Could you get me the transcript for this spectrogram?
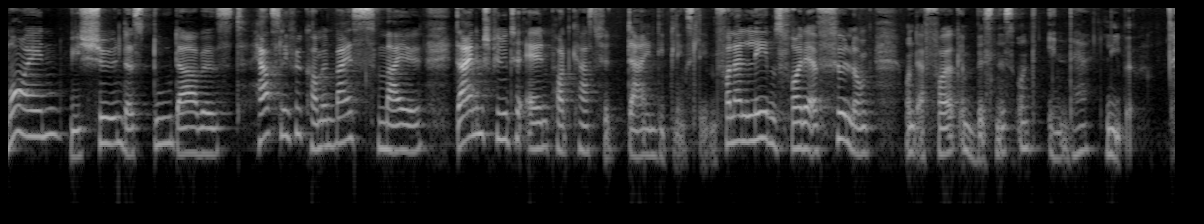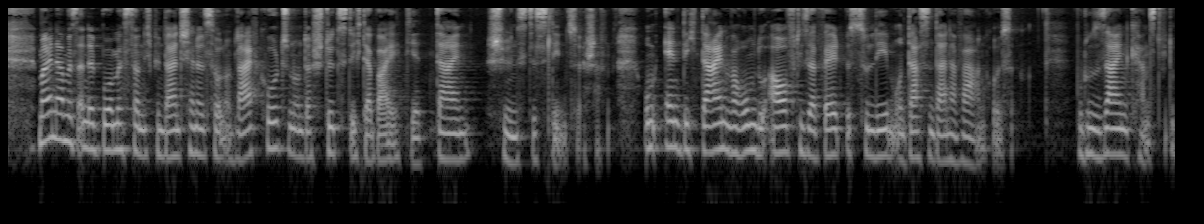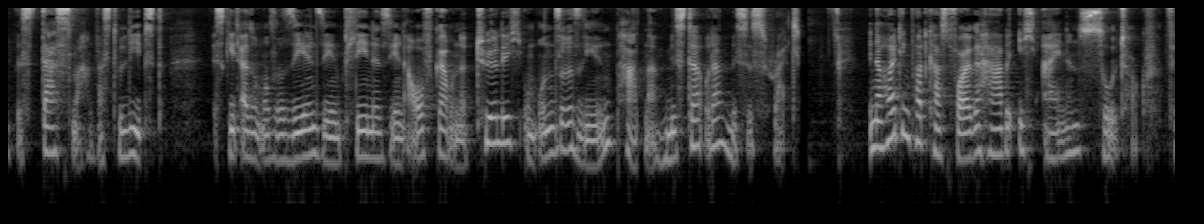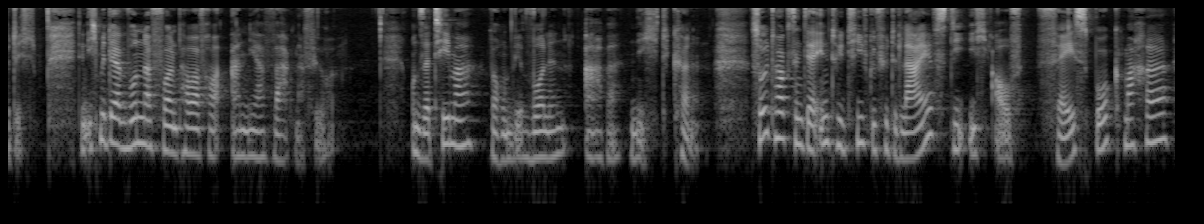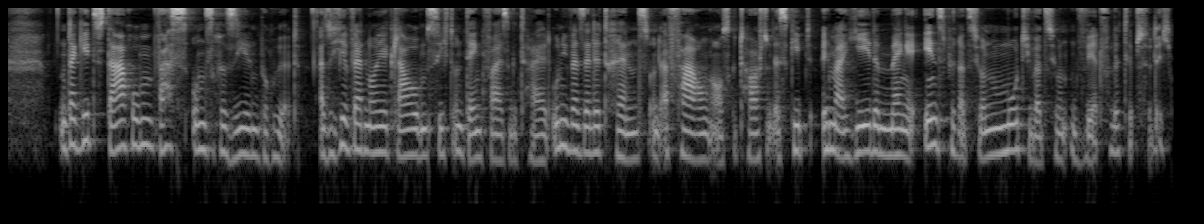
Moin, wie schön, dass du da bist. Herzlich willkommen bei Smile, deinem spirituellen Podcast für dein Lieblingsleben, voller Lebensfreude, Erfüllung und Erfolg im Business und in der Liebe. Mein Name ist Annette Burmester und ich bin dein Channel Soul und Life Coach und unterstütze dich dabei, dir dein schönstes Leben zu erschaffen, um endlich dein, warum du auf dieser Welt bist, zu leben und das in deiner wahren Größe wo du sein kannst, wie du bist, das machen, was du liebst. Es geht also um unsere Seelen, Seelenpläne, Seelenaufgaben und natürlich um unsere Seelenpartner, Mr. oder Mrs. Wright. In der heutigen Podcast-Folge habe ich einen Soul Talk für dich, den ich mit der wundervollen Powerfrau Anja Wagner führe. Unser Thema, warum wir wollen, aber nicht können. Soul Talks sind ja intuitiv geführte Lives, die ich auf Facebook mache. Und da geht es darum, was unsere Seelen berührt. Also hier werden neue Glaubenssicht und Denkweisen geteilt, universelle Trends und Erfahrungen ausgetauscht und es gibt immer jede Menge Inspiration, Motivation und wertvolle Tipps für dich.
